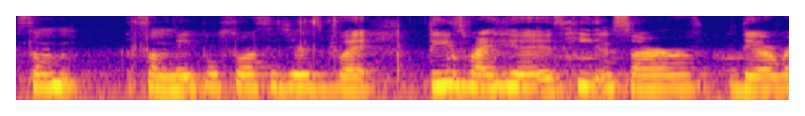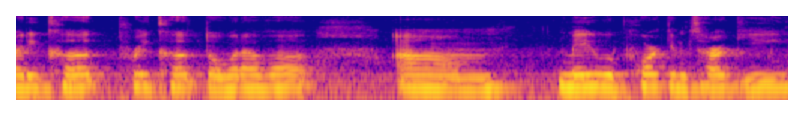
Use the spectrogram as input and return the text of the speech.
Some some maple sausages, but these right here is heat and serve. They're already cooked, pre-cooked or whatever. Um, made with pork and turkey.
